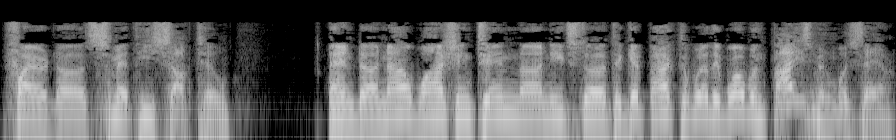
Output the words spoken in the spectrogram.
fired uh, Smith. He sucked too. And uh, now Washington uh, needs to, to get back to where they were when Theismann was there.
